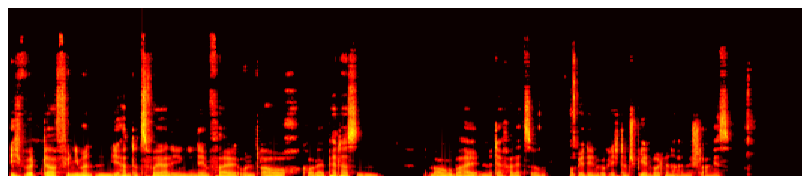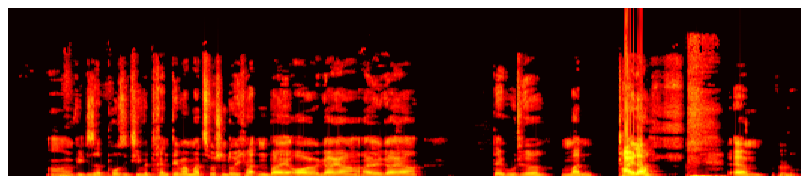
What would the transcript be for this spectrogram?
Ich würde da für niemanden die Hand ins Feuer legen in dem Fall und auch Cordell Patterson im Auge behalten mit der Verletzung, ob ihr den wirklich dann spielen wollt, wenn er angeschlagen ist. Ah, Wie dieser positive Trend, den wir mal zwischendurch hatten bei Allgeier, Allgeier, der gute Mann, Tyler, ähm, Mhm.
